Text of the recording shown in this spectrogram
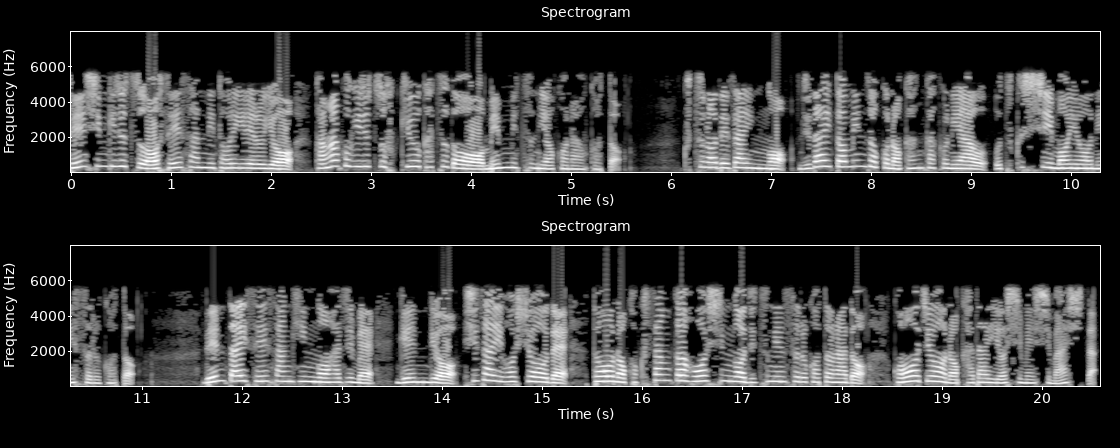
先進技術を生産に取り入れるよう、科学技術普及活動を綿密に行うこと。靴のデザインを時代と民族の感覚に合う美しい模様にすること。連帯生産品をはじめ、原料、資材保障で、党の国産化方針を実現することなど、工場の課題を示しました。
